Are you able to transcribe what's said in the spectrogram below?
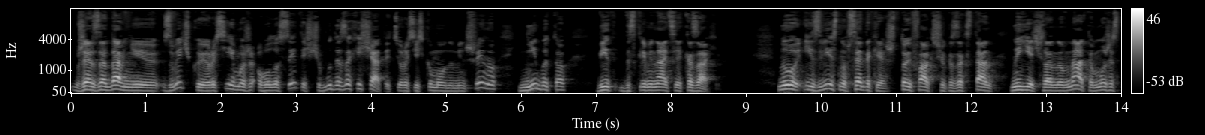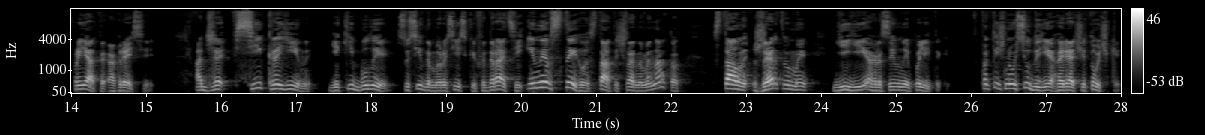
вже за давньою звичкою Росія може оголосити, що буде захищати цю російськомовну меншину, нібито від дискримінації казахів. Ну і звісно, все-таки ж той факт, що Казахстан не є членом НАТО, може сприяти агресії. Адже всі країни, які були сусідами Російської Федерації і не встигли стати членами НАТО, стали жертвами її агресивної політики. Фактично, усюди є гарячі точки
